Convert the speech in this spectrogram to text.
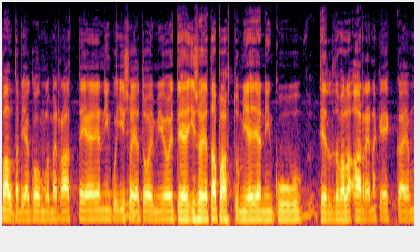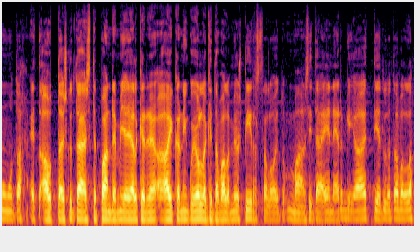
valtavia konglomeraatteja ja niin kuin isoja toimijoita ja isoja tapahtumia ja niin kuin tietyllä tavalla areenakeikkaa ja muuta, että auttaisiko tämä sitten pandemian jälkeinen aika niin kuin jollakin tavalla myös pirstaloitumaan sitä energiaa, että tietyllä tavalla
